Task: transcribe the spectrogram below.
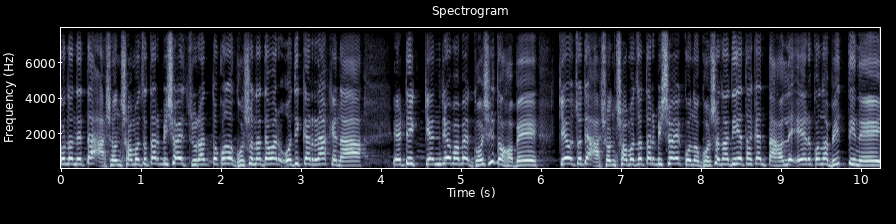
কোনো নেতা আসন সমঝোতার বিষয়ে চূড়ান্ত কোনো ঘোষণা দেওয়ার অধিকার রাখে না। এটি কেন্দ্রীয়ভাবে ঘোষিত হবে। কেউ যদি আসন সমঝোতার বিষয়ে কোনো ঘোষণা দিয়ে থাকেন, তাহলে এর কোনো ভিত্তি নেই।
